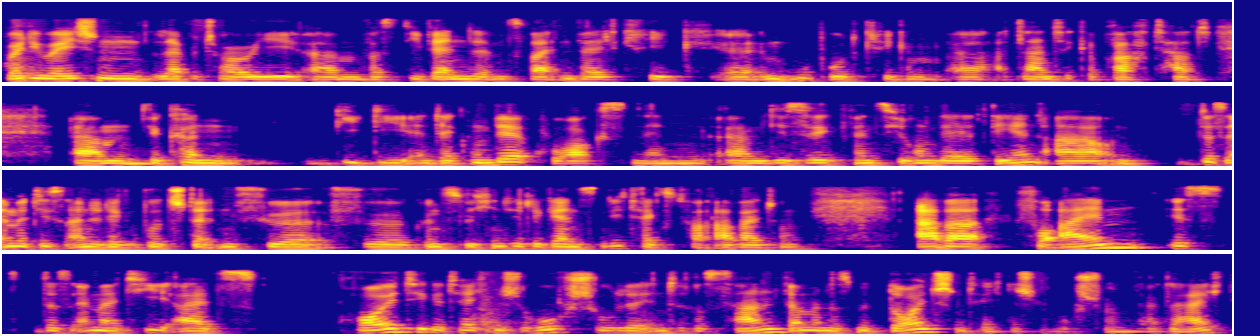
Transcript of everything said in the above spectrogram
Graduation Laboratory, ähm, was die Wende im Zweiten Weltkrieg, äh, im U-Boot-Krieg im äh, Atlantik gebracht hat. Ähm, wir können die, die Entdeckung der Quarks nennen, ähm, die Sequenzierung der DNA. Und das MIT ist eine der Geburtsstätten für, für künstliche Intelligenzen, die Textverarbeitung. Aber vor allem ist das MIT als heutige technische Hochschule interessant, wenn man das mit deutschen technischen Hochschulen vergleicht,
